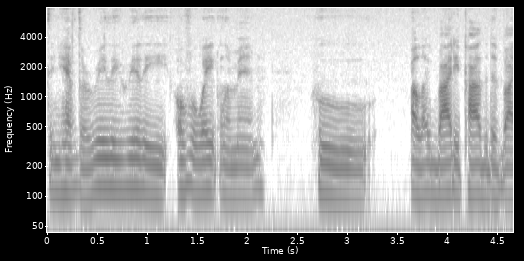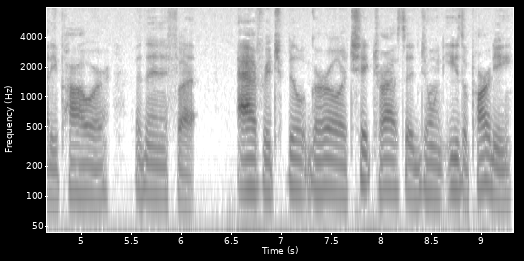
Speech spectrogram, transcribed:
then you have the really really overweight women who are like body positive body power but then if a average built girl or chick tries to join either party,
